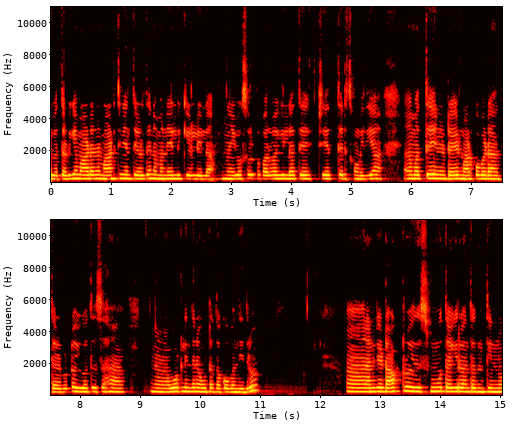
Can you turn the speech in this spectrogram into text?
ಇವತ್ತು ಅಡುಗೆ ಮಾಡೋಣ, ಮಾಡ್ತೀನಿ ಅಂತ ಹೇಳಿದೆ ನಮ್ಮ ಮನೆಯಲ್ಲಿ ಕೇಳಲಿಲ್ಲ. ಇವಾಗ ಸ್ವಲ್ಪ ಪರವಾಗಿಲ್ಲ ತೇ ತರಿಸ್ಕೊಂಡಿದ್ಯಾ? ಮತ್ತೆ ನೀನು ಟಯರ್ಡ್ ಮಾಡ್ಕೋಬೇಡ ಅಂತ ಹೇಳ್ಬಿಟ್ಟು ಇವತ್ತು ಸಹ ಹೋಟ್ಲಿಂದನೇ ಊಟ ತಗೊಬಂದಿದ್ರು ನನಗೆ ಡಾಕ್ಟ್ರು ಇದು ಸ್ಮೂತ್ ಆಗಿರೋವಂಥದ್ದನ್ನ ತಿನ್ನು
